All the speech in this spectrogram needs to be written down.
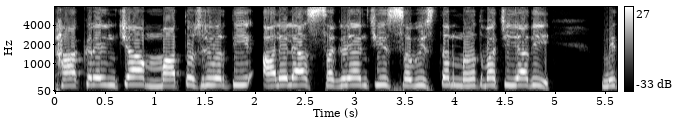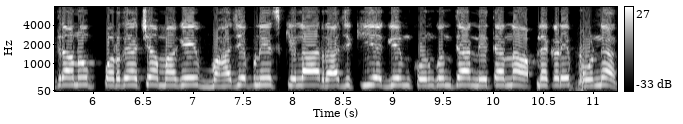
ठाकरेंच्या मातोश्रीवरती आलेल्या सगळ्यांची सविस्तर महत्वाची यादी. मित्रांनो पडद्याच्या मागे भाजपनेच केला राजकीय गेम कोणकोणत्या नेत्यांना आपल्याकडे फोडण्यात?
